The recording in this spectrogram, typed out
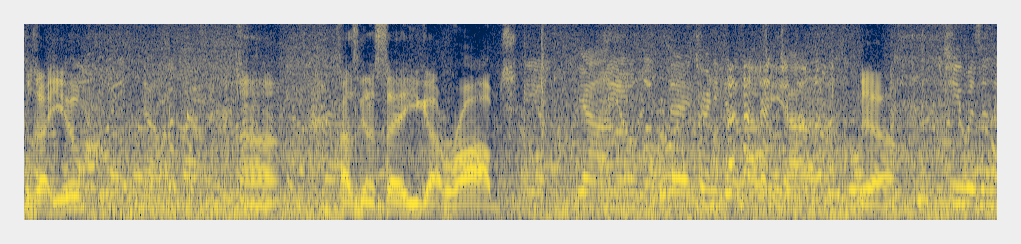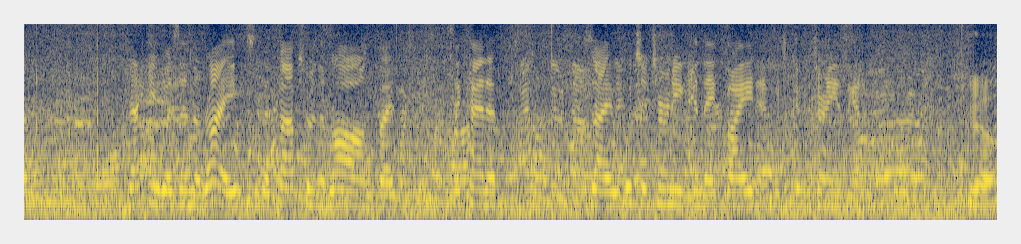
Was that you? No. Uh, I was gonna say you got robbed. Yeah, the attorney did a lousy job. Yeah. She was in the, Becky was in the right, so the cops were in the wrong, but they kind of decide which attorney can they fight and which attorney is going to Yeah.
